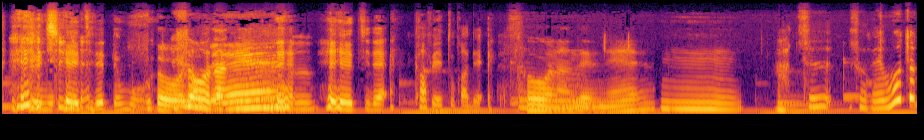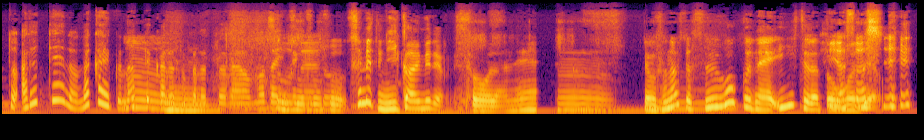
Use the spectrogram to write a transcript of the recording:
平地で。平地でって思う。そうだね。うん。平地で。カフェとかで。そうなんだよね。うん初、そうね。もうちょっとある程度仲良くなってからとかだったらまだいいんだけど。そうそうそうせめて2回目だよね。そうだね。うん。でもその人すごくねいい人だと思うんだよ。優しい。で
